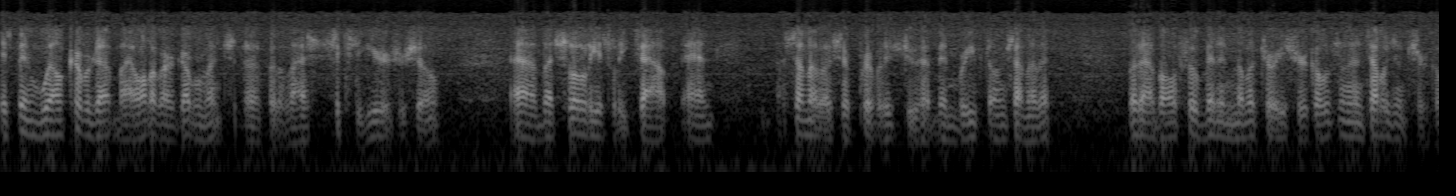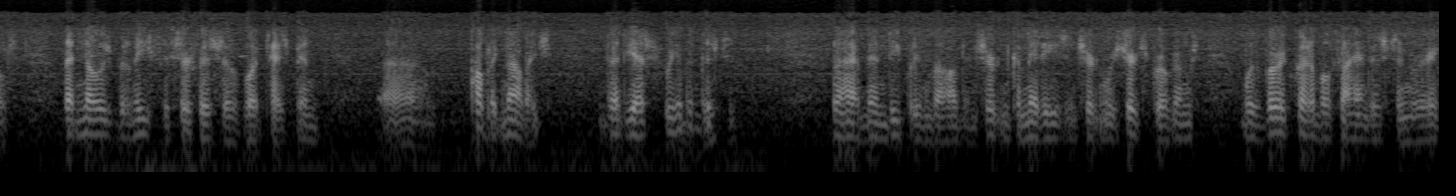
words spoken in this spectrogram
it's been well covered up by all of our governments uh, for the last 60 years or so. Uh, but slowly it leaks out, and some of us are privileged to have been briefed on some of it, but I've also been in military circles and intelligence circles that knows beneath the surface of what has been uh, public knowledge that yes, we have been visited. I have been deeply involved in certain committees and certain research programs with very credible scientists and very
